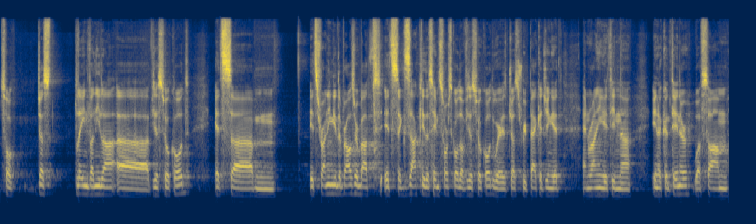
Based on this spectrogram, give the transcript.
so just plain vanilla uh, Visual Studio Code. It's um, it's running in the browser, but it's exactly the same source code of Visual Studio Code. We're just repackaging it and running it in uh, in a container with some,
